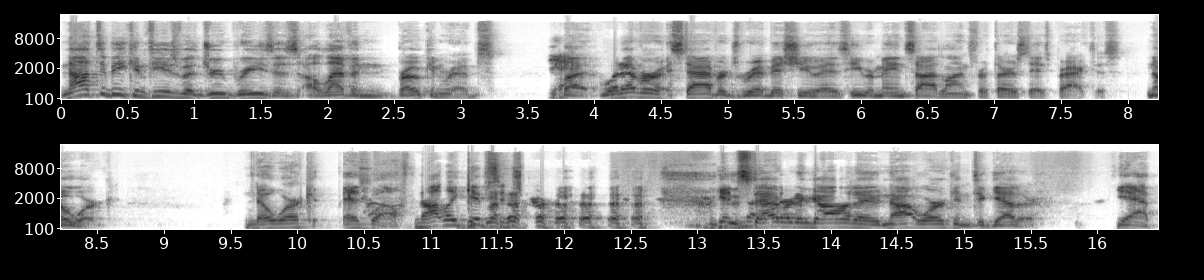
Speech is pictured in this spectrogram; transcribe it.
not to be confused with Drew Brees' 11 broken ribs, Yeah. but whatever Stafford's rib issue is, he remains sidelines for Thursday's practice. No work. no work as well. Not like Gibson. Stafford and Golladay not working together. Yeah.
